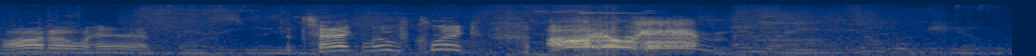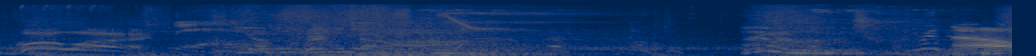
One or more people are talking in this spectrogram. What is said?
Auto him! Attack, move, click! Auto him! No.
